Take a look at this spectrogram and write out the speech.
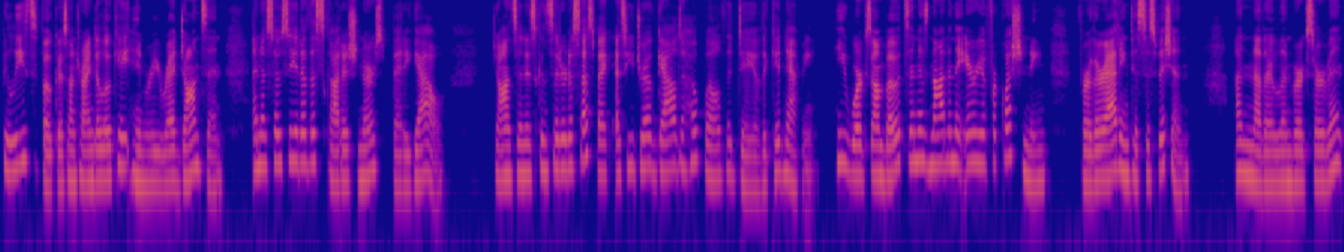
Police focus on trying to locate Henry Red Johnson, an associate of the Scottish nurse Betty Gow. Johnson is considered a suspect as he drove Gow to Hopewell the day of the kidnapping. He works on boats and is not in the area for questioning, further adding to suspicion. Another Lindbergh servant,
